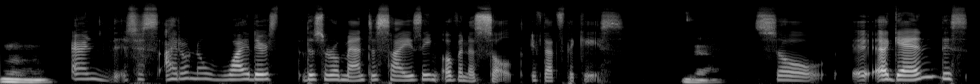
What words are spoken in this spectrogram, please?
Mm. And it's just I don't know why there's this romanticizing of an assault, if that's the case. Yeah. So again, this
